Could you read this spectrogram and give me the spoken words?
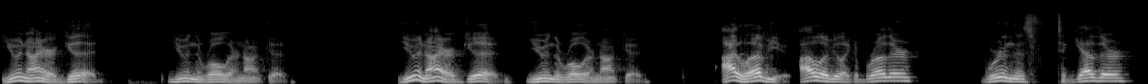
You and I are good. You and the role are not good. You and I are good. You and the role are not good. I love you. I love you like a brother. We're in this together.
